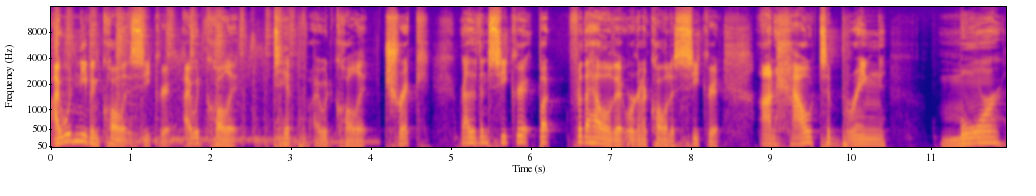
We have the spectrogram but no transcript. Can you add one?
I wouldn't even call it secret. I would call it tip. I would call it trick rather than secret. But for the hell of it, we're going to call it a secret on how to bring more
